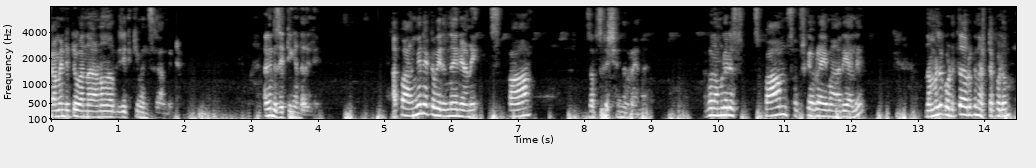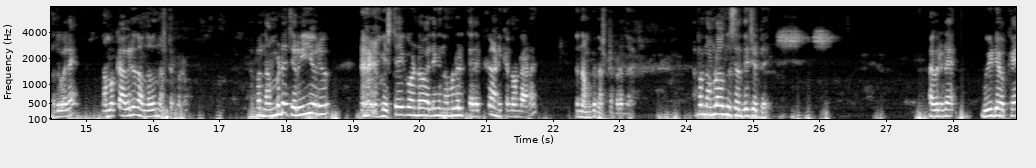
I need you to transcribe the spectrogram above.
കമന്റ് ഇട്ട് വന്നതാണോ എന്ന് ശരിക്കും മനസ്സിലാക്കാൻ പറ്റും. അങ്ങനെ സെറ്റിംഗ് ഉണ്ട് അതിൽ അപ്പോൾ അങ്ങനെയൊക്കെ വരുന്നതിനാണ് സ്പാം സബ്സ്ക്രിപ്ഷൻ എന്ന് പറയുന്നത്. അപ്പോൾ നമ്മളൊരു സ്പാം സബ്സ്ക്രൈബറായി മാറിയാൽ നമ്മൾ കൊടുത്തവർക്ക് നഷ്ടപ്പെടും. അതുപോലെ നമുക്ക് അവർ തന്നതും നഷ്ടപ്പെടും. അപ്പം നമ്മുടെ ചെറിയൊരു മിസ്റ്റേക്ക് കൊണ്ടോ അല്ലെങ്കിൽ നമ്മളൊരു തിരക്ക് കാണിക്കുന്നതുകൊണ്ടാണ് ഇത് നമുക്ക് നഷ്ടപ്പെടുന്നത്. അപ്പം നമ്മളതൊന്ന് ശ്രദ്ധിച്ചിട്ട് അവരുടെ വീഡിയോ ഒക്കെ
